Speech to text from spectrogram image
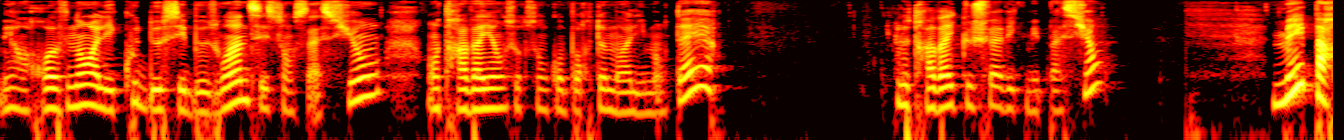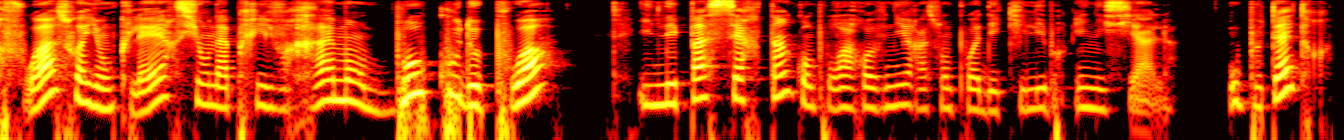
mais en revenant à l'écoute de ses besoins, de ses sensations, en travaillant sur son comportement alimentaire, le travail que je fais avec mes patients. Mais parfois, soyons clairs, si on a pris vraiment beaucoup de poids, il n'est pas certain qu'on pourra revenir à son poids d'équilibre initial. Ou peut-être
